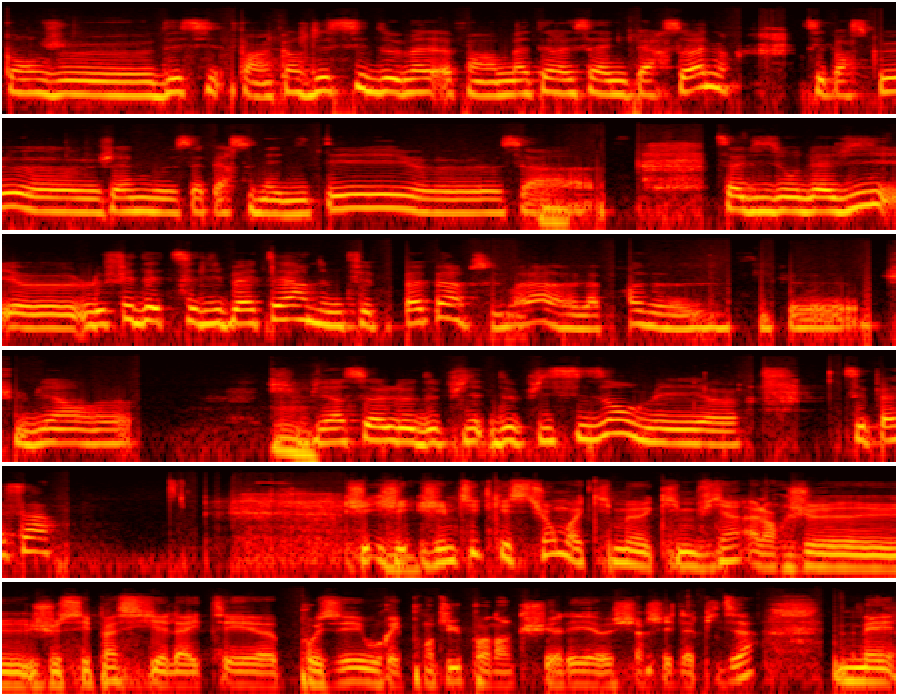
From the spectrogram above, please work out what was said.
quand je décide, enfin, quand je décide de m'intéresser à une personne, c'est parce que euh, j'aime sa personnalité, euh, sa, sa vision de la vie. Euh, le fait d'être célibataire ne me fait pas peur, parce que voilà, la preuve, euh, c'est que je suis bien, euh, je suis Mm. bien seule depuis depuis six ans, mais euh, c'est pas ça. J'ai une petite question moi qui me qui me vient. Alors je je sais pas si elle a été euh, posée ou répondue pendant que je suis allé euh, chercher de la pizza, mais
